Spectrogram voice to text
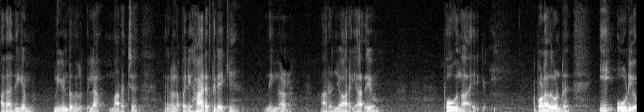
അതധികം നീണ്ടു നിൽക്കില്ല. മറിച്ച് നിങ്ങളുടെ പരിഹാരത്തിലേക്ക് നിങ്ങൾ അറിഞ്ഞോ അറിയാതെയോ പോകുന്നതായിരിക്കും. അപ്പോൾ അതുകൊണ്ട് ഈ ഓഡിയോ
